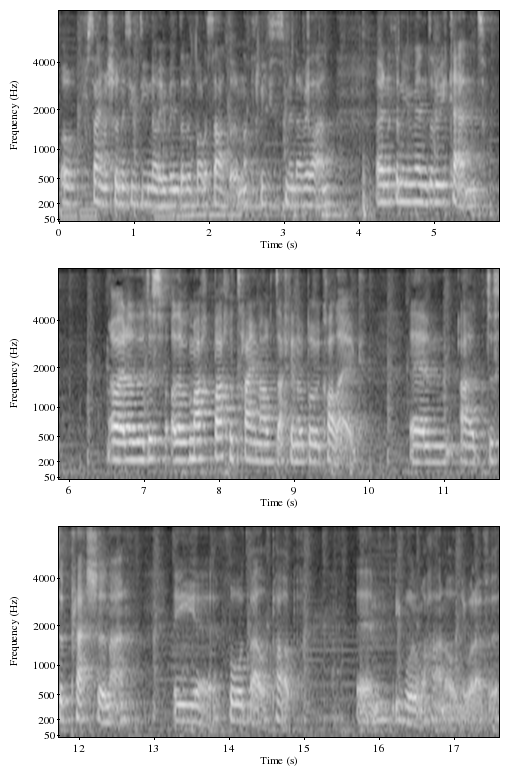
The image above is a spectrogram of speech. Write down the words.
oedd sain ma siwr nes i dino i fynd ar y bore sadwr, nath Rhys mynd â fi lan. A nath ni mynd ar y weekend. A oedd e oedd e bach o time out allan o bywyd coleg. Um, a just y pressure na i uh, fod fel pub um, i fod yn wahanol neu whatever.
